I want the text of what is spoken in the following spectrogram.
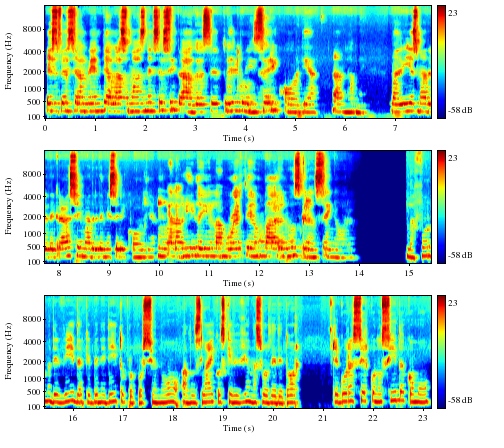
especialmente a las más necesitadas de tu, misericordia. Amén. María es Madre de Gracia y Madre de Misericordia. En la vida y en la muerte, amparanos, Gran Señor. La forma de vida que Benedito proporcionó a los laicos que vivían a su alrededor llegó a ser conocida como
